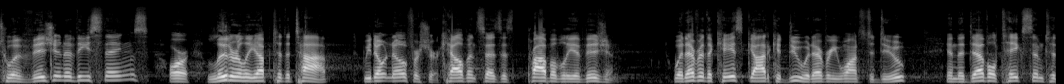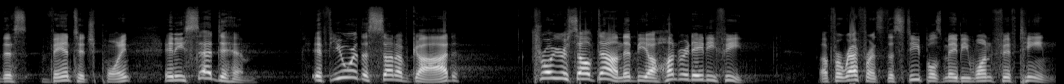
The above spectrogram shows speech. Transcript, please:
to a vision of these things or literally up to the top? We don't know for sure. Calvin says it's probably a vision. Whatever the case, God could do whatever he wants to do. And the devil takes him to this vantage point, and he said to him, If you were the Son of God, throw yourself down. That'd be 180 feet. Uh, for reference, the steeples may be 115,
